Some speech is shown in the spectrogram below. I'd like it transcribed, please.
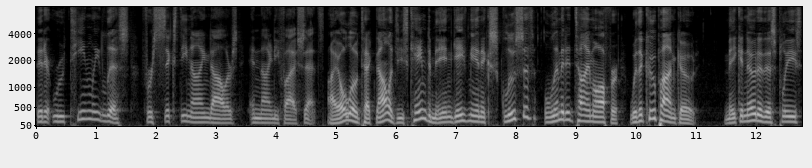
that it routinely lists for $69.95. Iolo Technologies came to me and gave me an exclusive limited time offer with a coupon code. Make a note of this, please.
